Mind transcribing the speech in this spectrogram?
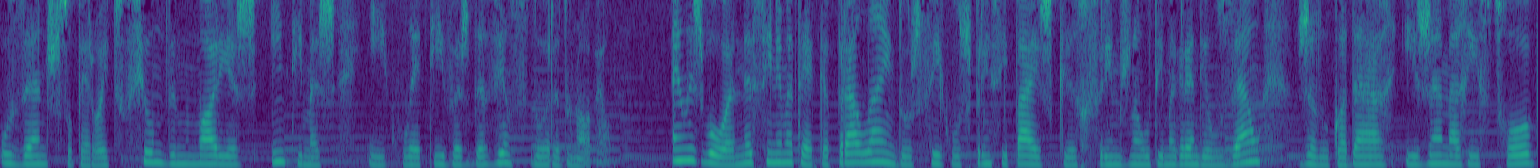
Os Anos Super 8, filme de memórias íntimas e coletivas da vencedora do Nobel. Em Lisboa, na Cinemateca, para além dos ciclos principais que referimos na última grande ilusão, Jean-Luc Godard e Jean-Marie Straub,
